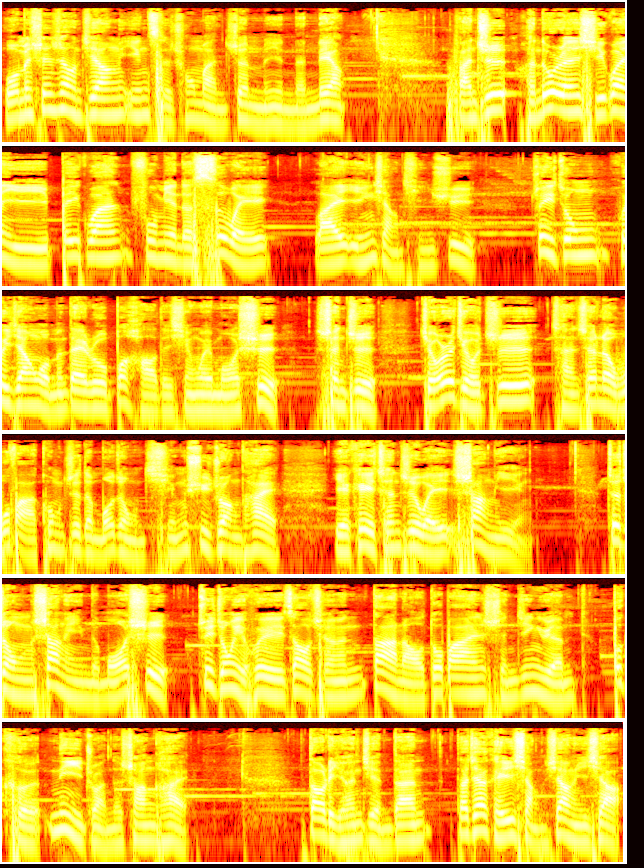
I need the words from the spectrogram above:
我们身上将因此充满正面能量。反之，很多人习惯以悲观、负面的思维来影响情绪，最终会将我们带入不好的行为模式，甚至久而久之产生了无法控制的某种情绪状态，也可以称之为上瘾。这种上瘾的模式，最终也会造成大脑多巴胺神经元。不可逆转的伤害。道理很简单，大家可以想象一下：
